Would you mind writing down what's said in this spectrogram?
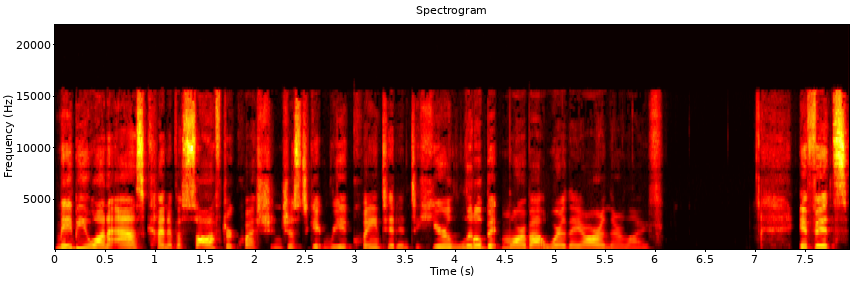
Maybe you want to ask kind of a softer question just to get reacquainted and to hear a little bit more about where they are in their life. If it's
